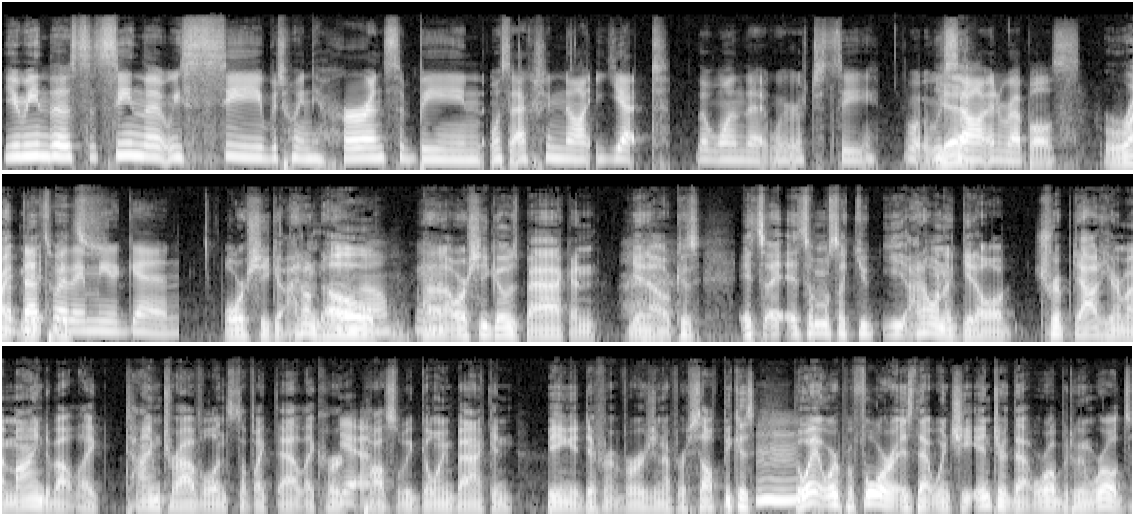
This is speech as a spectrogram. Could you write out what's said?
You mean the scene that we see between her and Sabine was actually not yet the one that we were to see, what we Yeah. saw in Rebels. Right. But that's where they meet again. or she go, I don't know, know, I don't know, or she goes back and you know because it's it's almost like you, you I don't want to get all tripped out here in my mind about like time travel and stuff like that like her Yeah. possibly going back and being a different version of herself because Mm-hmm. the way it worked before is that when she entered that world between worlds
